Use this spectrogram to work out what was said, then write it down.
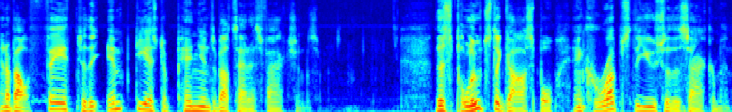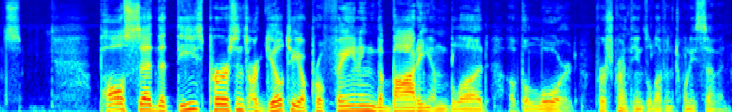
and about faith to the emptiest opinions about satisfactions. This pollutes the gospel and corrupts the use of the sacraments. Paul said that these persons are guilty of profaning the body and blood of the Lord. 1 Corinthians 11:27.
